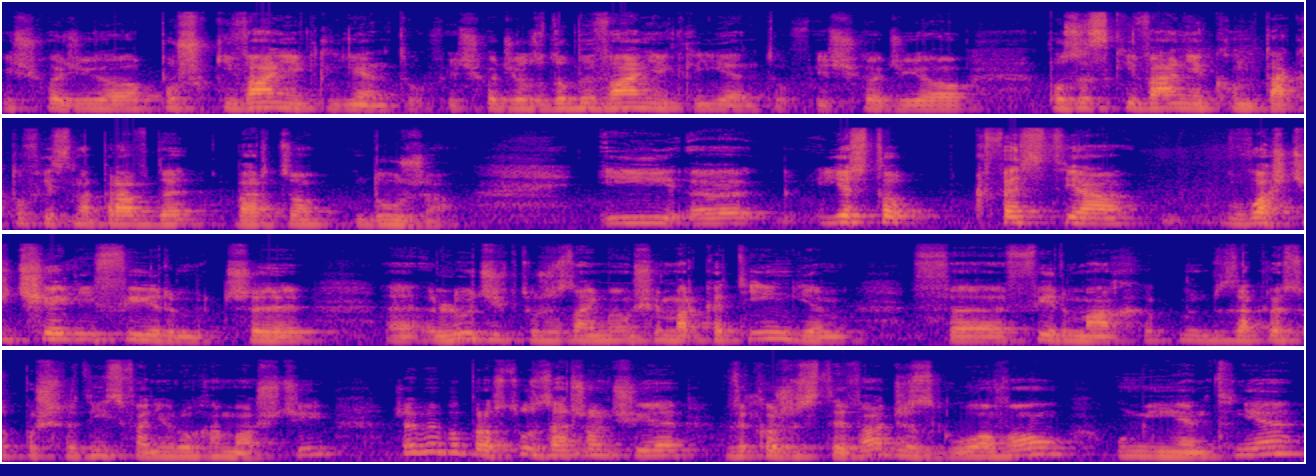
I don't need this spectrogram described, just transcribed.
jeśli chodzi o poszukiwanie klientów, jeśli chodzi o zdobywanie klientów, jeśli chodzi o pozyskiwanie kontaktów, jest naprawdę bardzo duża. I e, jest to kwestia właścicieli firm czy e, ludzi, którzy zajmują się marketingiem w e, firmach z zakresu pośrednictwa nieruchomości, żeby po prostu zacząć je wykorzystywać z głową, umiejętnie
